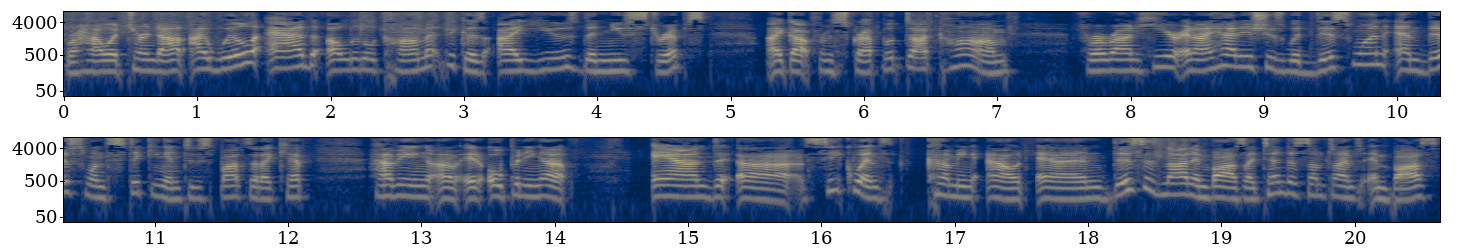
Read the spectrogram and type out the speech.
for how it turned out. I will add a little comment because I used the new strips I got from scrapbook.com for around here, and I had issues with this one and this one sticking in two spots that I kept having uh, it opening up and uh, sequins coming out, and this is not embossed. I tend to sometimes emboss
